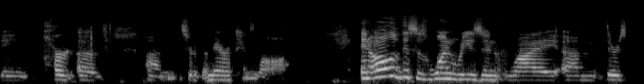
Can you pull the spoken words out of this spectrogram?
being part of um, sort of American law. And all of this is one reason why um, there's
